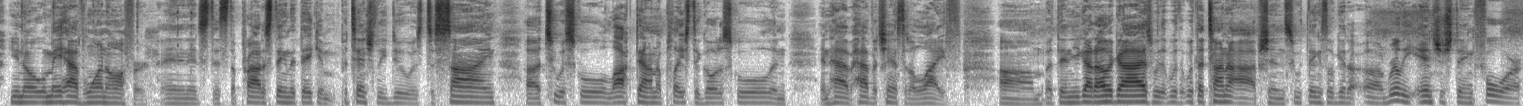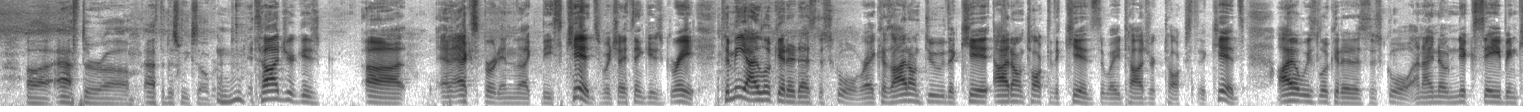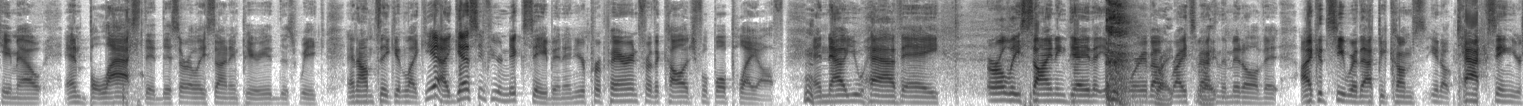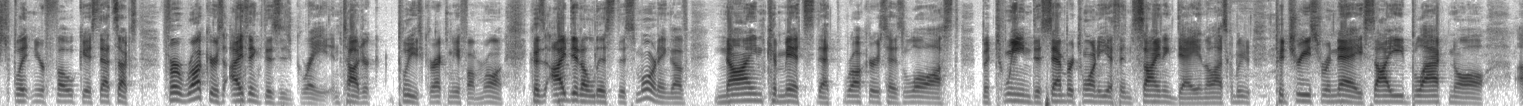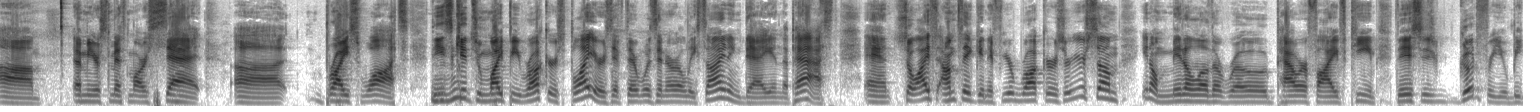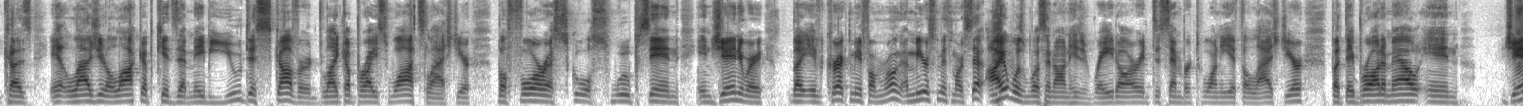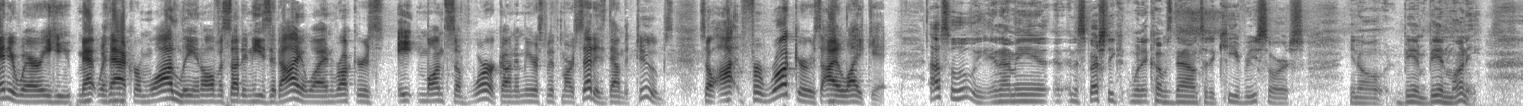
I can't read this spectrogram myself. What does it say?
You know, may have one offer, and it's it's the proudest thing that they can potentially do is to sign uh, to a school, lock down a place to go to school, and and have have a chance at a life. Um, but then you got other guys with, with, with a ton of options who things will get uh, really interesting for uh, after uh, after this week's over. Todderick is uh, an expert in like these kids, which I think is great. To me, I look at it as the school, right? Because I don't do the kid, I don't talk to the kids the way Todderick talks to the kids. I always look at it as the school, and I know Nick Saban came out and blasted this early signing period this week, and I'm thinking like, yeah, I guess if you're Nick Saban and you're preparing for the college football playoff, hmm. and now you have a early signing day that you have to worry about Right, right, smack right. in the middle of it. I could see where that becomes, you know, taxing. You're splitting your focus. That sucks. For Rutgers, I think this is great. And Todderick, please correct me if I'm wrong, because I did a list this morning of nine commits that Rutgers has lost between December 20th and signing day in the last couple of years. Patrice Rene, Saeed Blacknall, um, Ihmir Smith-Marsette, uh, Bryce Watts, these mm-hmm. kids who might be Rutgers players if there was an early signing day in the past. And so I th- I'm thinking if you're Rutgers or you're some, you know, middle of the road Power 5 team, this is good for you because it allows you to lock up kids that maybe you discovered like a Bryce Watts last year before a school swoops in in January. Like if correct me if I'm wrong, Ihmir Smith-Marsette, I was wasn't on his radar at December 20th of last year, but they brought him out in January, he met with Akrum Wadley, and all of a sudden he's at Iowa, and Rutgers' eight months of work on Ihmir Smith-Marsette is down the tubes. So I, for Rutgers, I like it. Absolutely, and I mean, and especially when it comes down to the key resource, you know, being being money.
